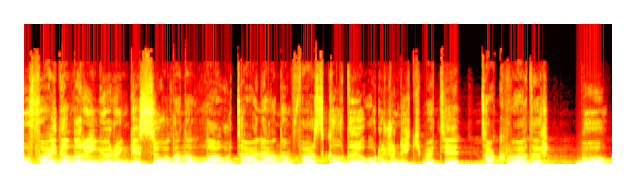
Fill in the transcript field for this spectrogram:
Bu faydaların yörüngesi olan Allahu Teala'nın farz kıldığı orucun hikmeti takvadır. Bu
